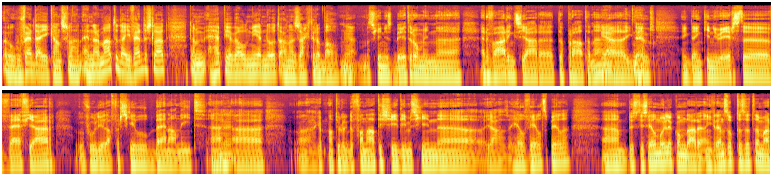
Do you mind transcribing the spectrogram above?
hoe ver dat je kan slaan. En naarmate dat je verder slaat, dan heb je wel meer nood aan een zachtere bal. Ja, misschien is het beter om in uh, ervaringsjaren te praten. Hè? Ja. ik, denk, ik denk in je eerste vijf jaar voel je dat verschil bijna niet. Hè? Nee. Je hebt natuurlijk de fanatici die misschien ja, heel veel spelen. Um, dus het is heel moeilijk om daar een grens op te zetten. Maar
